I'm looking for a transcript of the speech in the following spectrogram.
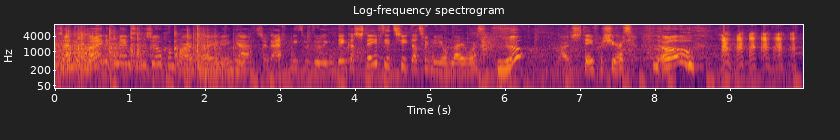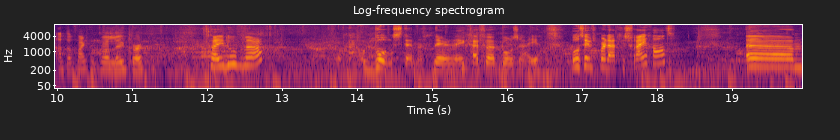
Er zijn toch weinig mensen die zo gaan paardrijden, denk ik. Ja, dat is ook eigenlijk niet de bedoeling. Ik denk als Steve dit ziet, dat ze ook niet heel blij wordt. Ja? Nou, dus Steve haar shirt. Oh! dat maakt het wel leuker. Wat ga je doen vandaag? Boris stemmen. Nee, nee, nee. Ik ga even Boris rijden. Boris heeft een paar dagjes vrij gehad. Ehm,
